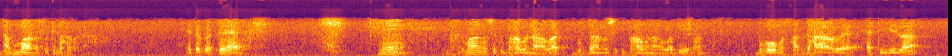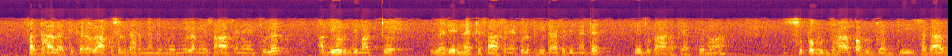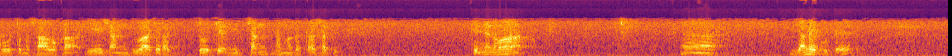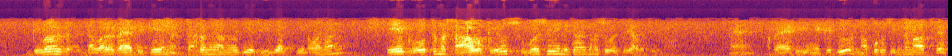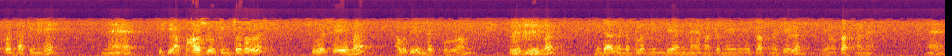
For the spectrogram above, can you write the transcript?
ධම්මානුසති භාවනාව. එතකොට මේ ධර්මානුසති භාවනාවත් බුද්ධානුසති භාවනාව වගේම බොහෝම ශ්‍රද්ධාව ඇති වෙලා ශ්‍රද්ධාව ඇති කරලා අකුසල ධර්මයන්ගෙන් වෙන් වෙලා මේ ශාසනය තුල අභිවෘද්ධිමත්ව වැඩෙන්නට ශාසනය තුල පිහිටා සිටින්නට හේතුකාරකයක් වෙනවා. සුපබුද්ධා පබුජ්ජಂತಿ සදා ගෝතම ශාවකා යේෂං දිවාච රත්තෝච නිච්ඡං ධම්මගත සති. පෙන්නනවා යමෙකුට දිවල් දවල් රෑ දෙකේම ධර්මය අනුගිය සිහියක් තියෙනවා නම් ඒ ගෞතම ශාවකයෝ සුවසේ නිදාගෙන සුවසේ අවතිනවා ඈ රෑ හීනෙකදු නපුරු සිහින මාත්‍රයක්වත් දකින්නේ නැහැ. කිසි අපහසුවකින් තොරව සුවසේම අවදි වෙන්නත් පුළුවන්. සුවසේම නිදා ගන්න පුළුවන් නිින්ද යන්නේ මට මේ මේ ප්‍රශ්න කියලා. එහෙම ප්‍රශ්න නැහැ. ඈ?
